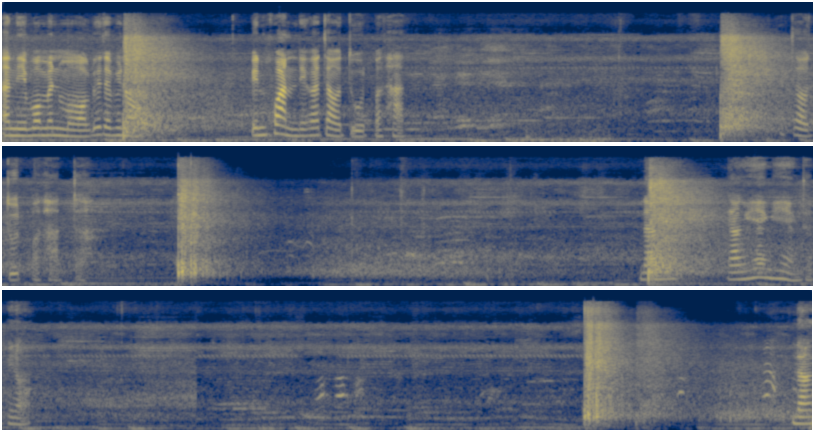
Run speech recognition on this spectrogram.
อันนี้บ่แมันหมอกด้วยจ้ะพี่น้อง เป็นควันที่เขาเจ้าจูดประทัด เจ้าจุดประทัดจ้ะดังดังแห้งแห้งจ้ะพี่น้องดัง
